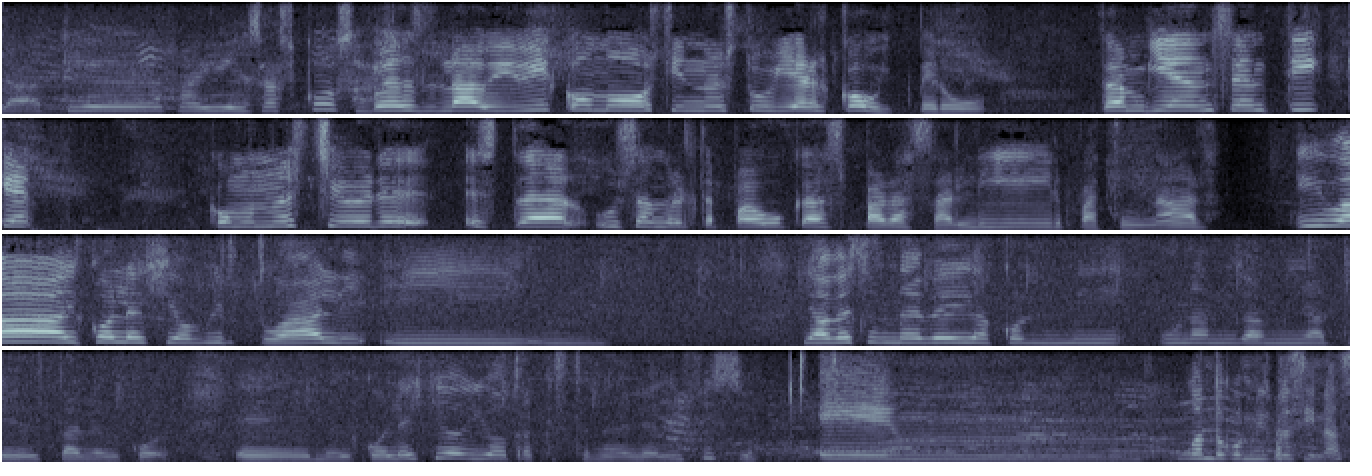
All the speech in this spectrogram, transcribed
la tierra y esas cosas. Pues la viví como si no estuviera el COVID, pero también sentí que como no es chévere estar usando el tapabocas para salir, patinar. Iba al colegio virtual y, a veces me veía con mi- una amiga mía que está en el, en el colegio y otra que está en el edificio. jugando con mis vecinas.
